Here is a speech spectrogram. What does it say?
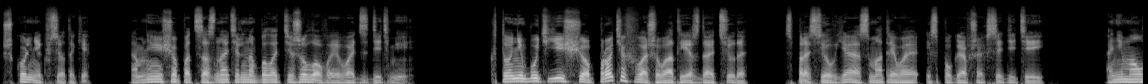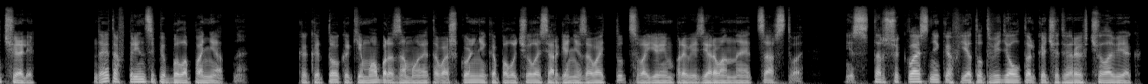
Школьник все таки А мне еще подсознательно было тяжело воевать с детьми. «Кто-нибудь еще против вашего отъезда отсюда?» — спросил я, осматривая испугавшихся детей. Они молчали. Да это, в принципе, было понятно. Как и то, каким образом у этого школьника получилось организовать тут свое импровизированное царство. Из старшеклассников я тут видел только четверых человек.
